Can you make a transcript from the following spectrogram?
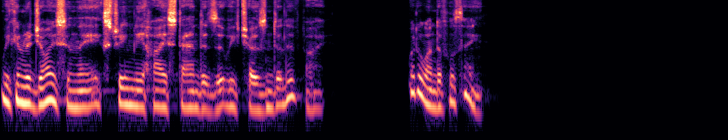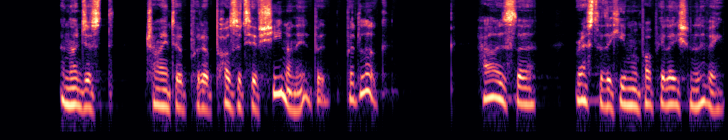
we can rejoice in the extremely high standards that we've chosen to live by. What a wonderful thing. And not just trying to put a positive sheen on it, but, but look, how is the rest of the human population living?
